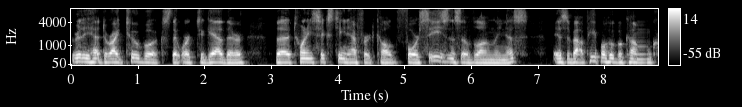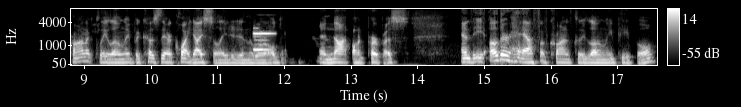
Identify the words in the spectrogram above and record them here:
really had to write two books that work together. The 2016 effort called Four Seasons of Loneliness, is about people who become chronically lonely because they're quite isolated in the world and not on purpose. And the other half of chronically lonely people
